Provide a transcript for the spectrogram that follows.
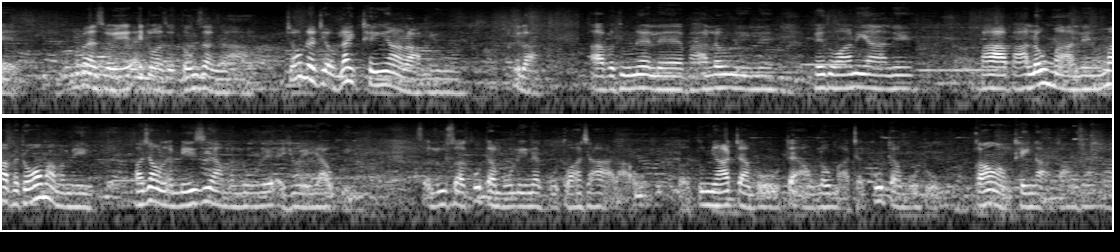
40မပန်ဆိုရင်အဲ့တော့ဆို35ကျောင်းတဲ့တယောက်လိုက်ထိန်းရတာမျိုးဟုတ်လားအာဘယ်သူနဲ့လဲဘာလုံးနေလဲဘယ်သွားနေရလဲဘာဘာလုံးမှလဲမမဘယ်တော့မှမမေးဘူးဘာကြောင့်လဲမေးစရာမလိုတဲ့အရွယ်ရောက်ပြီဆိုလူစားကိုတန်ဖိုးလေးနဲ့ကိုသွားကြရတာ哦သူများတန်ဖိုးတက်အောင်လုံးမှာတက်ကိုတန်ဖိုးတို့ကောင်းအောင်ထိန်းတာအကောင်းဆုံးပါ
